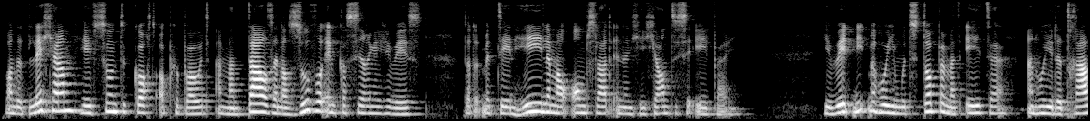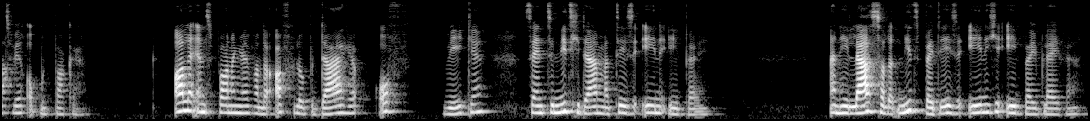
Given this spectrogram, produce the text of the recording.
want het lichaam heeft zo'n tekort opgebouwd en mentaal zijn er zoveel incasseringen geweest dat het meteen helemaal omslaat in een gigantische eetbui. Je weet niet meer hoe je moet stoppen met eten en hoe je de draad weer op moet pakken. Alle inspanningen van de afgelopen dagen of weken zijn teniet gedaan met deze ene eetbui. En helaas zal het niet bij deze enige eetbui blijven.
